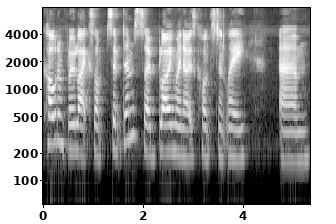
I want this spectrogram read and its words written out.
cold and flu like symptoms, so blowing my nose constantly. Um,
